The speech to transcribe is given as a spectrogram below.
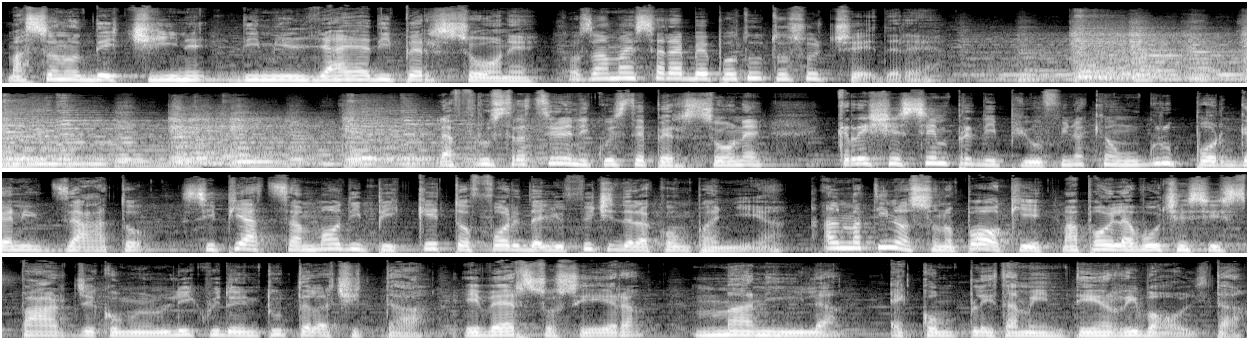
ma sono decine di migliaia di persone. Cosa mai sarebbe potuto succedere? La frustrazione di queste persone cresce sempre di più fino a che un gruppo organizzato si piazza a mo' di picchetto fuori dagli uffici della compagnia. Al mattino sono pochi, ma poi la voce si sparge come un liquido in tutta la città e verso sera Manila è completamente in rivolta.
